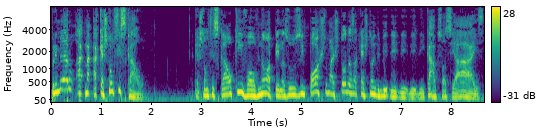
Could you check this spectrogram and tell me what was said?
Primeiro, a, a questão fiscal. Questão fiscal que envolve não apenas os impostos, mas todas as questões de, de, de, de- encargos sociais,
